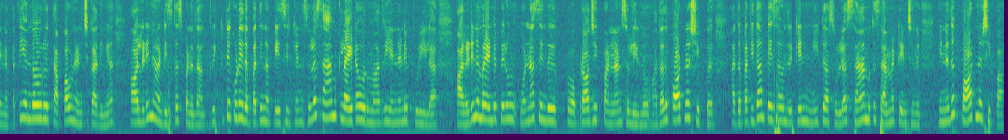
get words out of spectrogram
என்னை பற்றி எந்த ஒரு தப்பாகவும் நினச்சிக்காதீங்க. ஆல்ரெடி நான் டிஸ்கஸ் பண்ணதான். கிரிக்கெட்டை கூட இதை பற்றி நான் பேசியிருக்கேன்னு சொல்ல சாமுக்கு லைட்டாக ஒரு மாதிரி என்னன்னே புரியல. ஆல்ரெடி நம்ம ரெண்டு பேரும் ஒன்றா சேர்ந்து ப்ராஜெக்ட் பண்ணலான்னு சொல்லியிருந்தோம். அதாவது பார்ட்னர்ஷிப்பு அதை பற்றி தான் பேச வந்திருக்கேன்னு நீட்டாக சொல்ல சாமுக்கு செம்ம டென்ஷனு என்னது பார்ட்னர்ஷிப்பா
